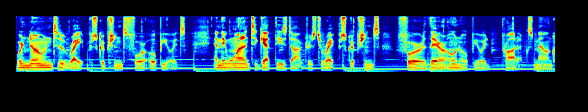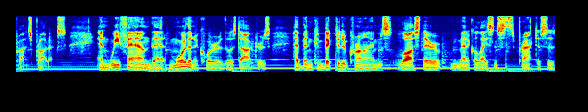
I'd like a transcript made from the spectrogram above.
were known to write prescriptions for opioids. And they wanted to get these doctors to write prescriptions for their own opioid products, Mallinckrodt's products. And we found that more than a quarter of those doctors had been convicted of crimes, lost their medical licenses practices,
